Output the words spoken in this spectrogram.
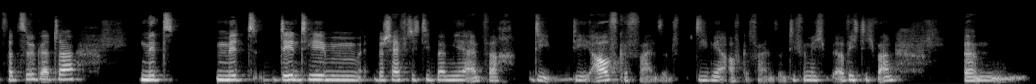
verzögerter mit mit den Themen beschäftigt, die bei mir einfach, die die aufgefallen sind, die mir aufgefallen sind, die für mich wichtig waren. Ähm,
